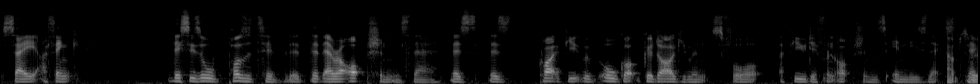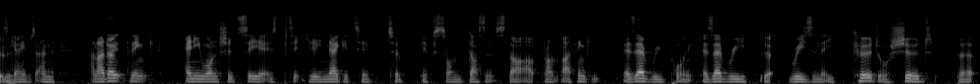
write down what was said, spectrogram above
say I think this is all positive that, that there are options there. There's there's quite a few. We've all got good arguments for a few different options in these next next games, and and I don't think anyone should see it as particularly negative to if Son doesn't start up front. But I think he, there's every point, there's every Yeah. reason that he could or should. But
